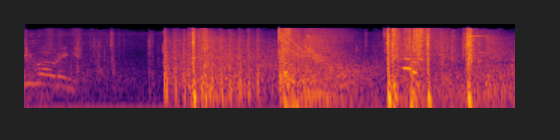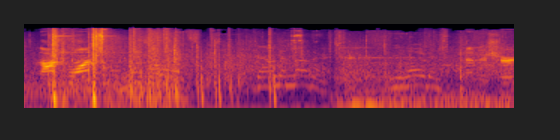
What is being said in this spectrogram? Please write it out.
Reloading. Knocked one. Down another. Reloading. Finisher.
